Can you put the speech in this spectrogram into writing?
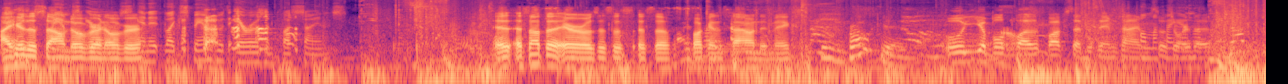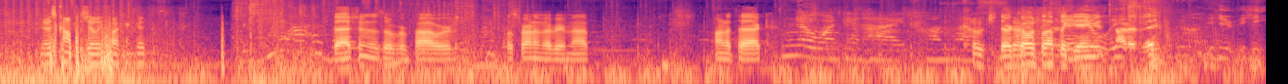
I hear the sound over and over. And it like spams with arrows and plus signs. It, it's not the arrows, it's the, it's the fucking sound it makes. It's broken. well, you get both bu- buffs at the same time, Oh so it's worth it. This comp is really fucking good. Bastion is overpowered. Let's run him every map. On attack. No one can hide from my Coach. Their Doug. coach left the Yeah, game, he'll- he's out of it. He he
